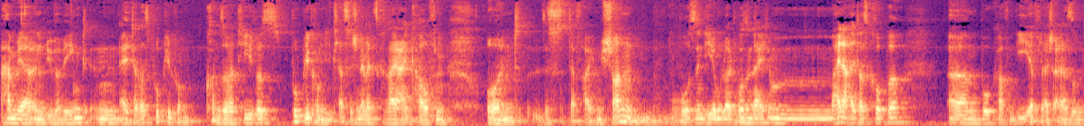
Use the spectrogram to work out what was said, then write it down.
haben wir ein überwiegend ein älteres Publikum, konservatives Publikum, die klassisch in der Metzgerei einkaufen. Und das, da frage ich mich schon, wo sind die jungen Leute, wo sind eigentlich meine Altersgruppe, ähm, wo kaufen die ihr Fleisch? Also,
